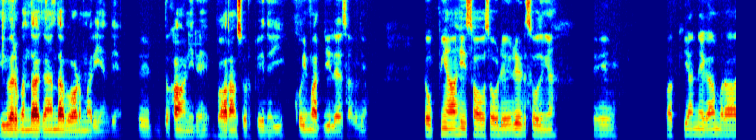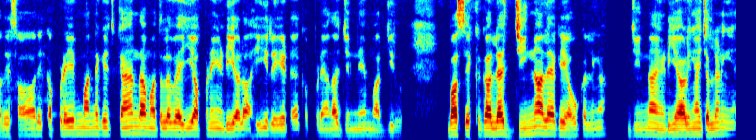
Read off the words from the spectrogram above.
ਕਈ ਵਾਰ ਬੰਦਾ ਕਹਿੰਦਾ ਬੋਰਡ ਮਾਰੀ ਜਾਂਦੇ ਆ। ਰੇਟ ਦਿਖਾ ਨਹੀਂ ਰਹੇ। 1200 ਰੁਪਏ ਦਾ ਜੀ, ਕੋਈ ਮਰਜ਼ੀ ਲੈ ਸਕਦੇ ਹੋ। ਟੋਪੀਆਂ ਆਹੀ 100 100 150 150 ਦੀਆਂ। ਤੇ ਬਾਕੀ ਆ ਨਿਗਾਹ ਮਰਾ ਦੇ ਸਾਰੇ ਕੱਪੜੇ। ਮੰਨ ਕੇ ਕਹਿਣ ਦਾ ਮਤਲਬ ਹੈ ਜੀ, ਆਪਣੇ ਇੰਡੀਆ ਵਾਲਾ ਹੀ ਰੇਟ ਹੈ ਕੱਪੜਿਆਂ ਦਾ, ਜਿੰਨੇ ਮਰਜ਼ੀ ਰੋ। ਬਸ ਇੱਕ ਗੱਲ ਹੈ, ਜੀਨਾਂ ਲੈ ਕੇ ਆਓ ਕੱਲੀਆਂ ਜੀਨਾਂ ਇੰਡੀਆ ਵਾਲੀਆਂ ਹੀ ਚੱਲਣਗੀਆਂ।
